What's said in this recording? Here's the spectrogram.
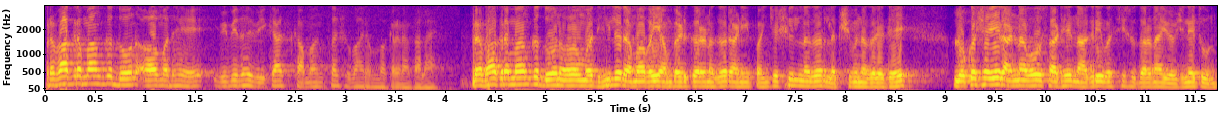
प्रभाग क्रमांक दोन अ मध्ये विविध विकास कामांचा शुभारंभ करण्यात आला आहे प्रभाग क्रमांक दोन अ मधील रमाबाई आंबेडकर नगर आणि पंचशील नगर लक्ष्मीनगर येथे लोकशाहीर अण्णाभाऊ साठे नागरी वस्ती सुधारणा योजनेतून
